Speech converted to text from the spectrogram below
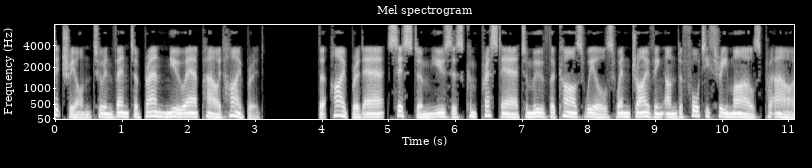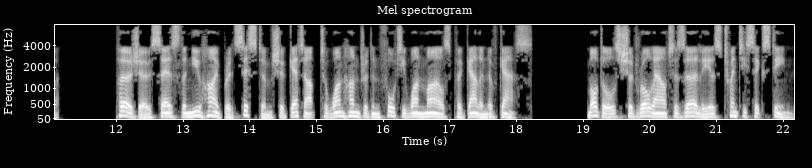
Citroën to invent a brand new air-powered hybrid. The hybrid air system uses compressed air to move the car's wheels when driving under 43 miles per hour. Peugeot says the new hybrid system should get up to 141 miles per gallon of gas. Models should roll out as early as 2016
